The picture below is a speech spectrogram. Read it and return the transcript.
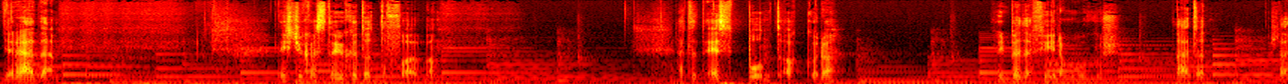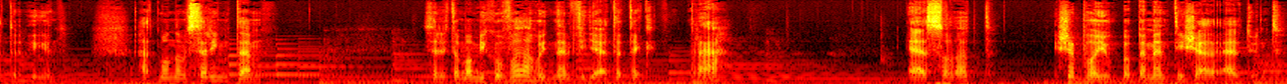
gyere Ádám. Nézd csak azt a lyukat ott a falban. Hát ez pont akkora, hogy belefér a mókus. Látod? És látod, igen. Hát mondom, szerintem Szerintem amikor valahogy nem figyeltetek rá, elszaladt, és ebbe a lyukba bement, és el, eltűnt.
